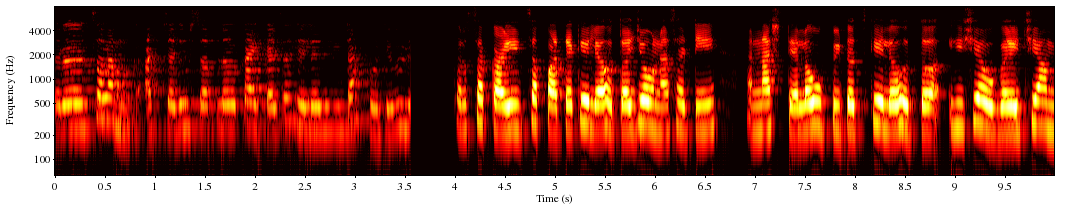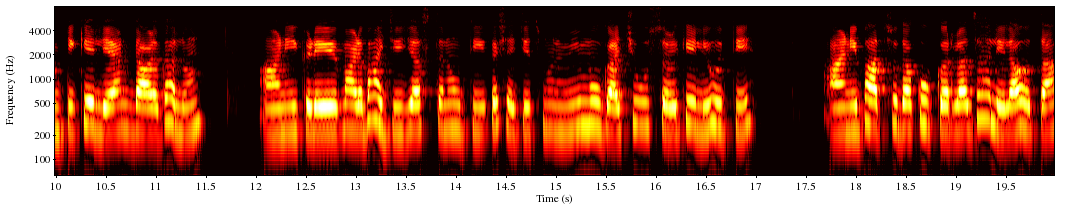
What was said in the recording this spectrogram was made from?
तर चला मग आजच्या दिवसातलं काय काय झालेलं मी दाखवते व्हिडिओ. तर सकाळी चपात्या केल्या होत्या जेवणासाठी. आणि नाश्त्याला उपीटच केलं होतं. ही शेवगाची आमटी केली आहे. डाळ घालून. आणि इकडे माझ्या भाजी जास्त नव्हती कशाचीच म्हणून मी मुगाची उसळ केली होती. आणि भातसुद्धा कुकरला झालेला होता.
